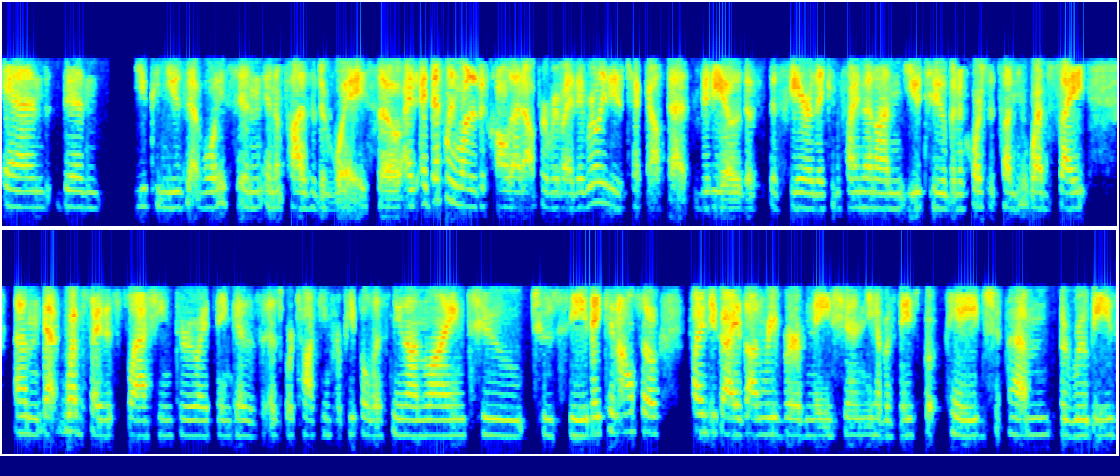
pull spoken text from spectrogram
and then you can use that voice in in a positive way. So I, I definitely wanted to call that out for everybody. They really need to check out that video, the the fear. They can find that on YouTube, and of course, it's on your website um, that website is flashing through. I think as as we're talking for people listening online to to see. They can also find you guys on Reverb Nation. You have a Facebook page, um, the Rubys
